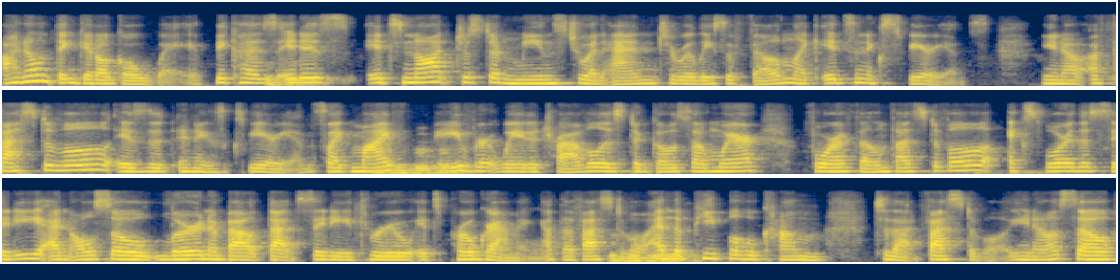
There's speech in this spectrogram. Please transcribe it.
I don't think it'll go away because it Mhm. is, it's not just a means to an end to release a film. Like it's an experience. You know, a festival is an experience. Like my Mhm. favorite way to travel is to go somewhere for a film festival, explore the city, and also learn about that city through its programming at the festival and the Mhm. people who come to that festival you know so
